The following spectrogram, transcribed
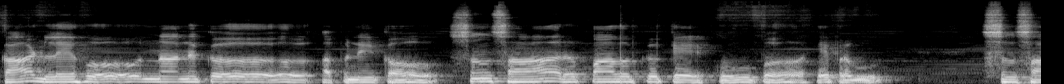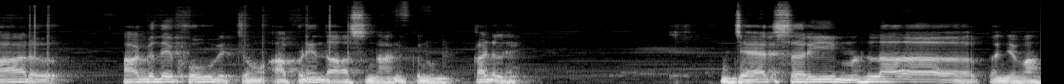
ਕਾਢ ਲੈ ਹੋ ਨਾਨਕ, ਆਪਣੇ ਕੋ ਸੰਸਾਰ ਪਾਵਕ ਕੇ ਕੂਪ। ਹੈ ਪ੍ਰਭੂ, ਸੰਸਾਰ ਅੱਗ ਦੇ ਖੂਹ ਵਿੱਚੋਂ ਆਪਣੇ ਦਾਸ ਨਾਨਕ ਨੂੰ ਕੱਢ ਲੈ। ਜੈਤ ਸਰੀ ਮਹਲਾ ਪੰਜਵਾਂ।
